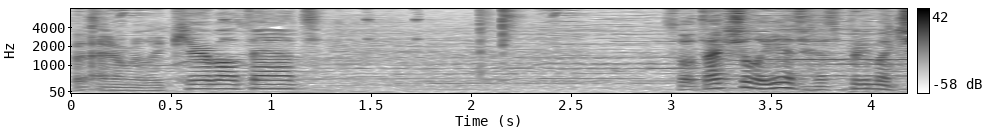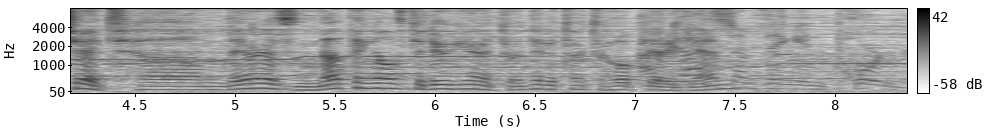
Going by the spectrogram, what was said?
But I don't really care about that. So that's actually it. That's pretty much it. Um, there is nothing else to do here. Do I need to talk to Hope yet again? something important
